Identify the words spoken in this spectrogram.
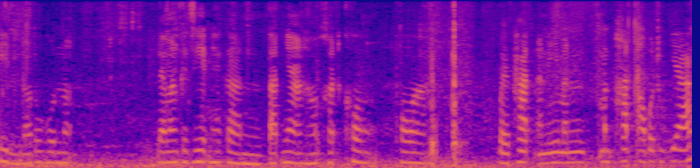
ดินเนาะทุกคนเนาะแล้วมันก็จะเฮ็ดให้การตัดหญ้าเฮาคัดข้อง เพราะว่าใบพัดอันนี้มันมันพัดเอาไปทุกอย่าง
